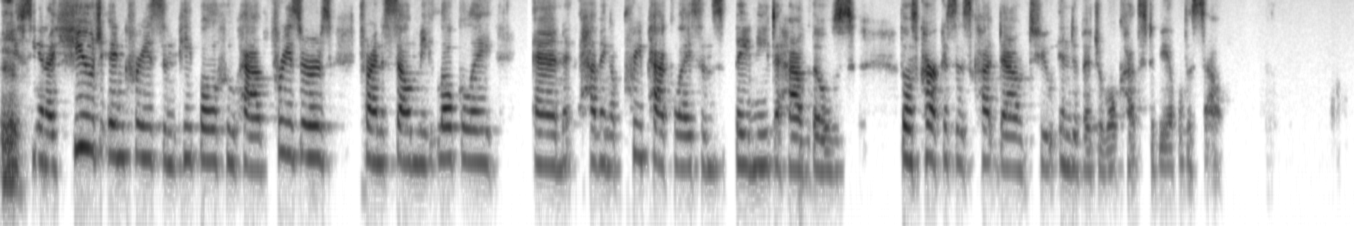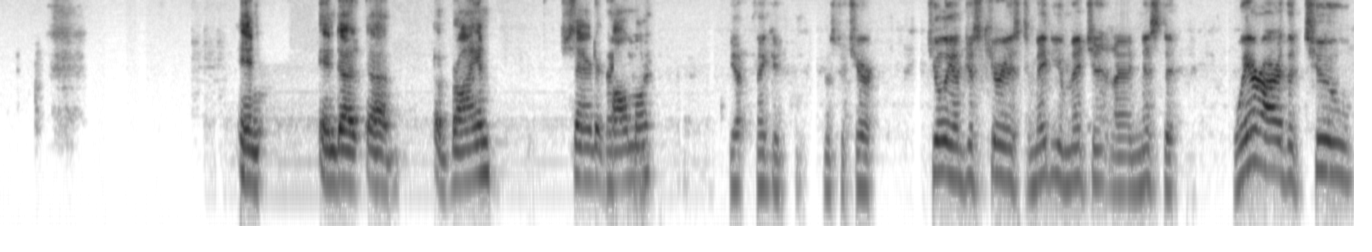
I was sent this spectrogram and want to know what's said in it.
we've seen a huge increase in people who have freezers trying to sell meat locally and having a pre-pack license they need to have those those carcasses cut down to individual cuts to be able to sell. And and uh, uh, uh, Brian, Senator Collamore. Yep, thank you, Mr. Chair. Julie, I'm just curious. Maybe you mentioned it and I missed it. Where are the two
